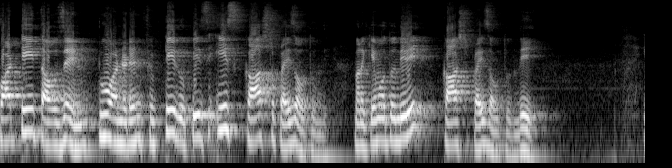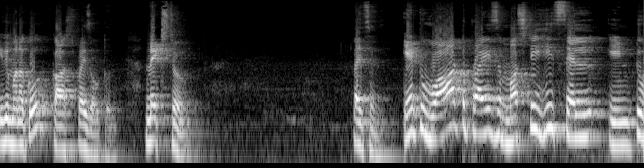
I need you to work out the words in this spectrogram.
forty thousand two hundred and fifty rupees is cost price అవుతుంది. మనకేమవుతుంది ఇది? కాస్ట్ ప్రైస్ అవుతుంది. ఇది మనకు కాస్ట్ ప్రైస్ అవుతుంది. Next licence at what price must he sell in to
